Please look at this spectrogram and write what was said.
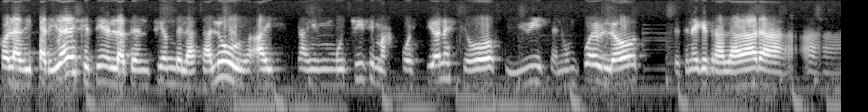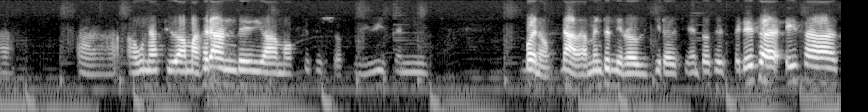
con las disparidades que tiene la atención de la salud. Hay, hay muchísimas cuestiones que vos, si vivís en un pueblo, te tenés que trasladar a, a, una ciudad más grande, digamos, qué sé yo, si vivís en... Bueno, nada, me entendieron lo que quiero decir. Entonces, pero esa, esas,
